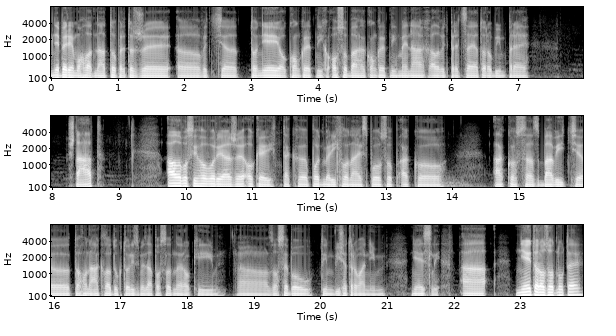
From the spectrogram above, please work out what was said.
neberiem ohľad na to, pretože uh, veď uh, to nie je o konkrétnych osobách a konkrétnych menách, ale veď predsa ja to robím pre štát. Alebo si hovoria, že OK, tak poďme rýchlo nájsť spôsob, ako, ako sa zbaviť uh, toho nákladu, ktorý sme za posledné roky uh, so sebou tým vyšetrovaním niesli. A nie je to rozhodnuté.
